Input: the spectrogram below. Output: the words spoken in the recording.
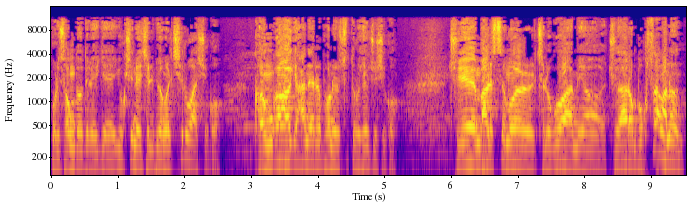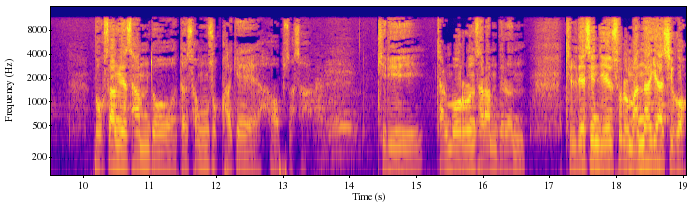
우리 성도들에게 육신의 질병을 치료하시고 건강하게 한 해를 보낼 수 있도록 해주시고 주의 말씀을 즐거워하며 주야로 묵상하는 묵상의 삶도 더 성숙하게 하옵소서. 길이 잘 모르는 사람들은 길 대신 예수를 만나게 하시고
